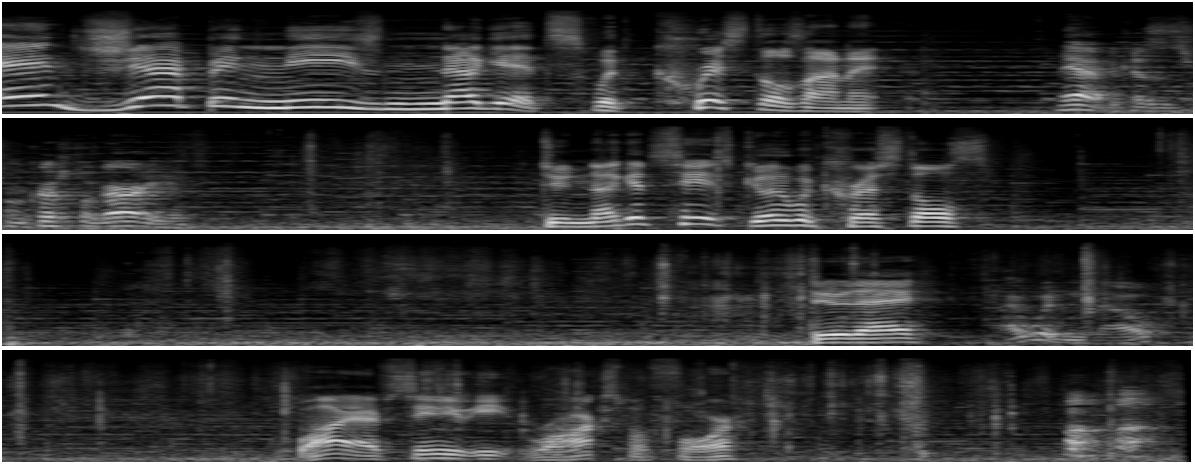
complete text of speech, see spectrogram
and Japanese Nuggets with crystals on it. Yeah, because it's from Crystal Guardian. Do nuggets taste good with crystals? Do they? I wouldn't know. Why? I've seen you eat rocks before.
